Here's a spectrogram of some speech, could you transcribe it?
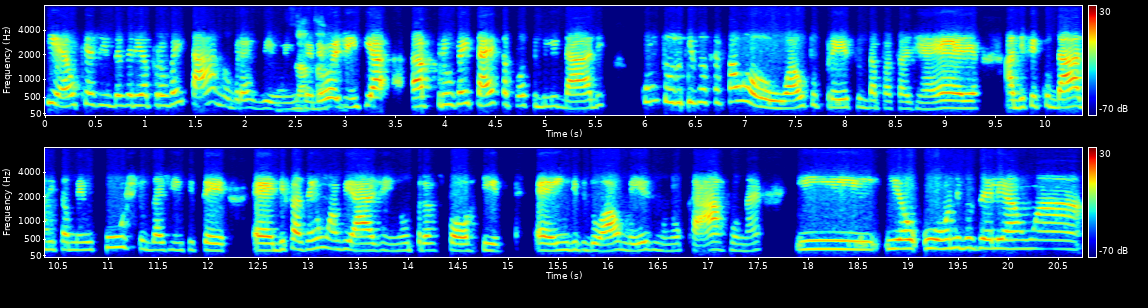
que é o que a gente deveria aproveitar no Brasil, Exatamente. entendeu? A gente a, aproveitar essa possibilidade com tudo que você falou, o alto preço da passagem aérea, a dificuldade também, o custo da gente ter, é, de fazer uma viagem no transporte é, individual mesmo, no carro, né? E, e eu, o ônibus ele é uma,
